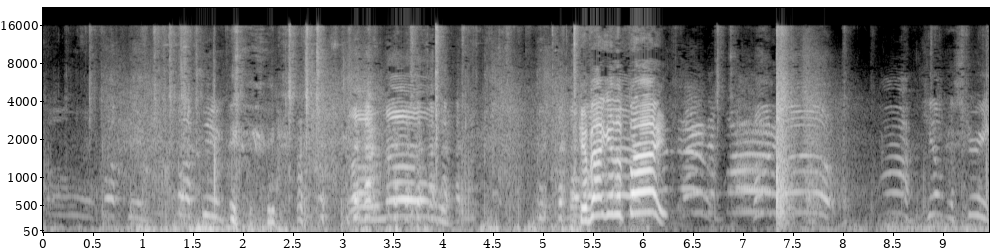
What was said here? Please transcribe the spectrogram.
Oh, fuck him, fuck him. oh no! Get back in the fight! Killed the street.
